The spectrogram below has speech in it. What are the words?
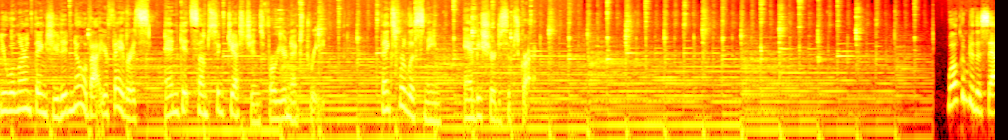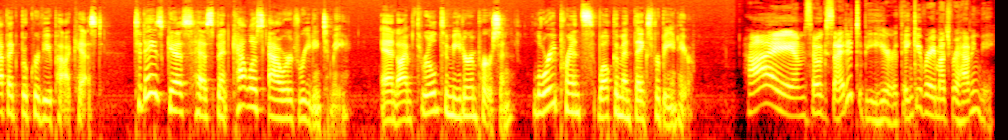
You will learn things you didn't know about your favorites and get some suggestions for your next read. Thanks for listening, and be sure to subscribe. Welcome to the Sapphic Book Review Podcast. Today's guest has spent countless hours reading to me, and I'm thrilled to meet her in person. Lori Prince, welcome and thanks for being here. Hi, I'm so excited to be here. Thank you very much for having me.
